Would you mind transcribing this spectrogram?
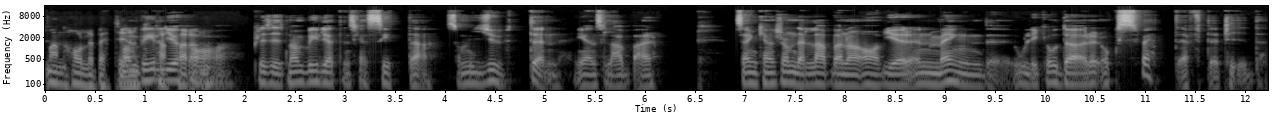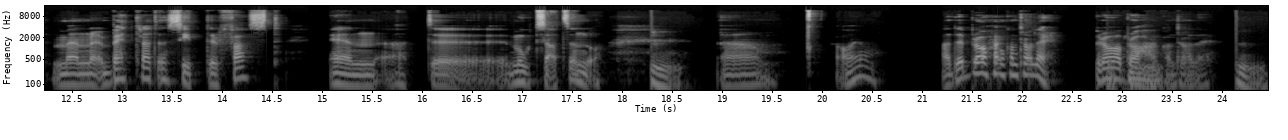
man håller bättre i Man vill ju tappar den. Precis, man vill ju att den ska sitta som gjuten i ens labbar. Sen kanske de där labbarna avger en mängd olika odörer och svett efter tid. Men bättre att den sitter fast än att eh, motsatsen då. Mm. Ehm, ja, ja. Ja, det är bra handkontroller. Bra, bra handkontroller. Mm.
